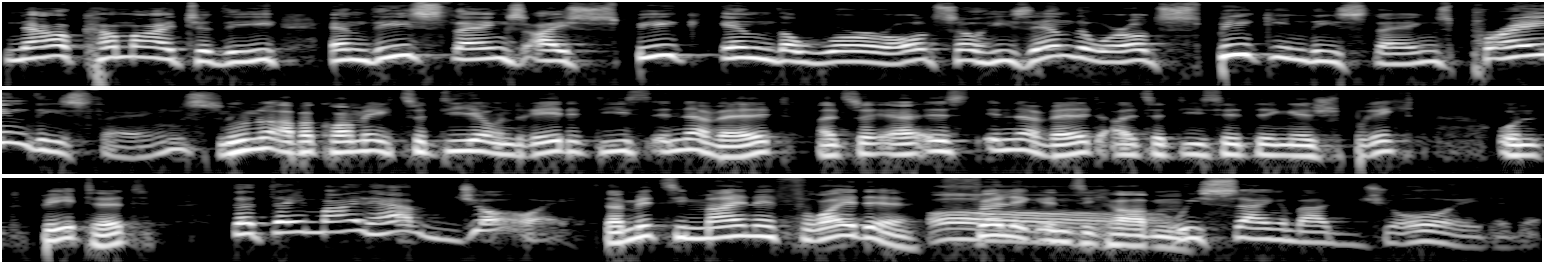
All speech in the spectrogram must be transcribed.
now come I to thee, and these things I speak in the world. So he's in the world, speaking these things, praying these things, Nun aber komme ich zu dir und rede dies in der Welt, also er ist in der Welt, als er diese Dinge spricht und betet, that they might have joy. damit sie meine Freude völlig in sich haben. We sang about joy today.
